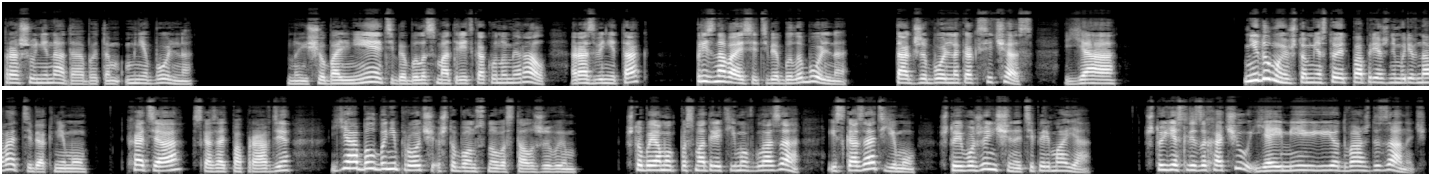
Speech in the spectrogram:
Прошу, не надо об этом, мне больно. Но еще больнее тебе было смотреть, как он умирал. Разве не так? Признавайся, тебе было больно. Так же больно, как сейчас. Я... Не думаю, что мне стоит по-прежнему ревновать тебя к нему. Хотя, сказать по правде, я был бы не прочь, чтобы он снова стал живым. Чтобы я мог посмотреть ему в глаза и сказать ему, что его женщина теперь моя. Что если захочу, я имею ее дважды за ночь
